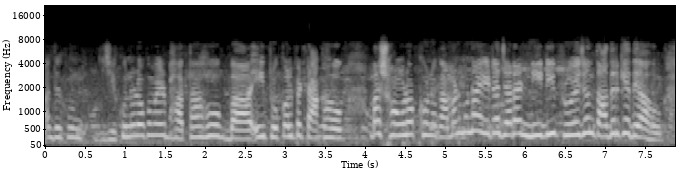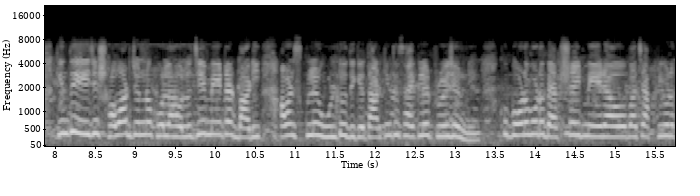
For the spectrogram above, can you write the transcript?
আর দেখুন, যে কোনো রকমের ভাতা হোক বা এই প্রকল্পের টাকা হোক বা সংরক্ষণ হোক, আমার মনে হয় এটা যারা নিডি প্রয়োজন তাদেরকে দেওয়া হোক। কিন্তু এই যে সবার জন্য খোলা হলো, যে মেয়েটার বাড়ি আমার স্কুলের উল্টো দিকে, তার কিন্তু সাইকেলের প্রয়োজন নেই। খুব বড় বড় ব্যবসায়ীর মেয়েরাও বা চাকরি ওরা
